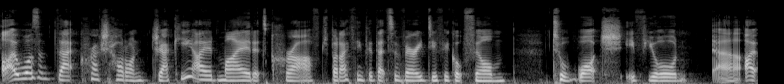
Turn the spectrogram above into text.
I wasn't that crush hot on Jackie. I admired its craft, but I think that that's a very difficult film to watch if you're. Uh, I,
